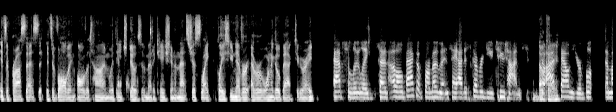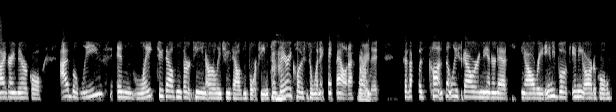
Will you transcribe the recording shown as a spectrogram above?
It's a process that it's evolving all the time with each dose of medication and that's just like a place you never ever want to go back to right absolutely so i'll back up for a moment and say i discovered you two times so okay. i found your book the migraine miracle I believe, in late 2013, early 2014. So mm-hmm. very close to when it came out, I found right. it because I was constantly scouring the internet. You know, I'll read any book, any article,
